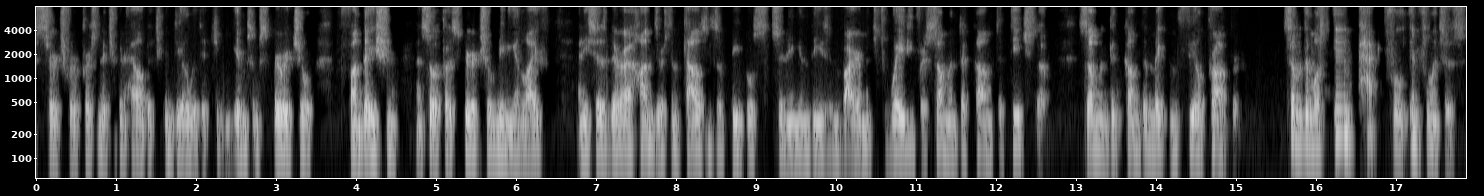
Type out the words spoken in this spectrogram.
search for a person that you can help, that you can deal with, that you can give them some spiritual foundation and so for spiritual meaning in life. And he says there are hundreds and thousands of people sitting in these environments waiting for someone to come to teach them, someone to come to make them feel proper. Some of the most impactful influences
